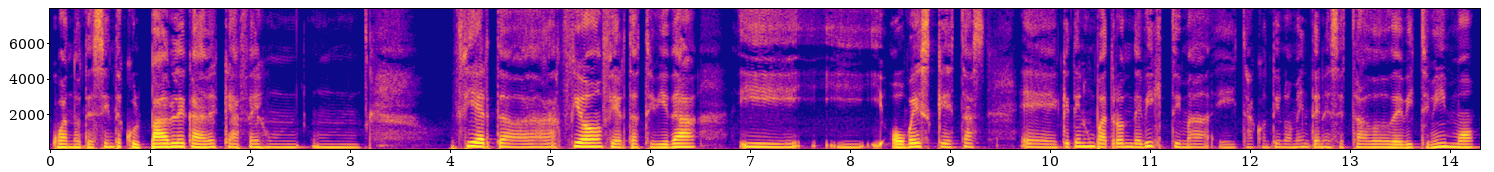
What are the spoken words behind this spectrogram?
cuando te sientes culpable cada vez que haces un, cierta acción, cierta actividad, y, o ves que estás eh, que tienes un patrón de víctima y estás continuamente en ese estado de victimismo,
